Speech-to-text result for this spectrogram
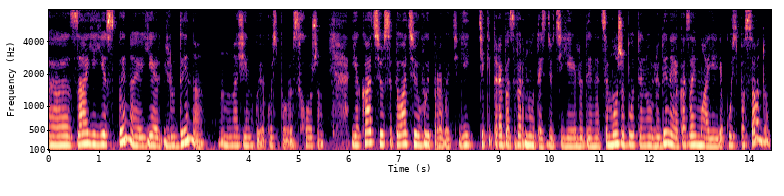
Е, За її спиною є людина, на жінку якусь схожа, яка цю ситуацію виправить. Їй тільки треба звернутися до цієї людини. Це може бути ну, людина, яка займає якусь посаду,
